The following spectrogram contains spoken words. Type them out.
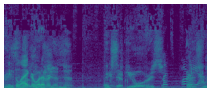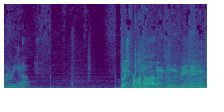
Like is the lag or whatever. Except yours. Let's party up. Party up. Where's Frog Isle? Battle begins.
